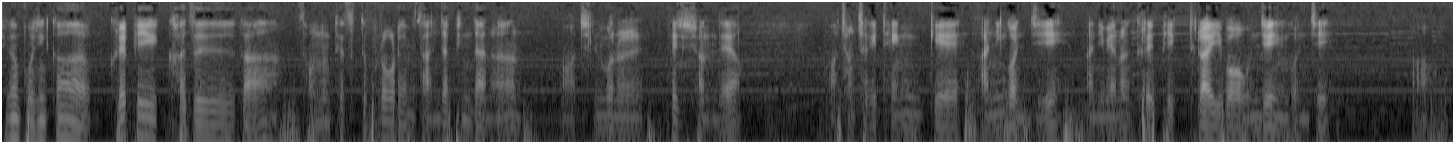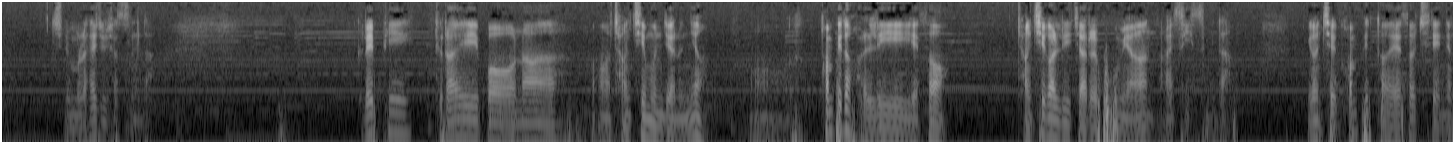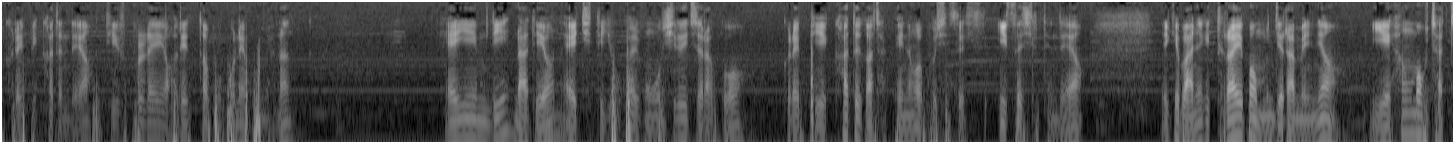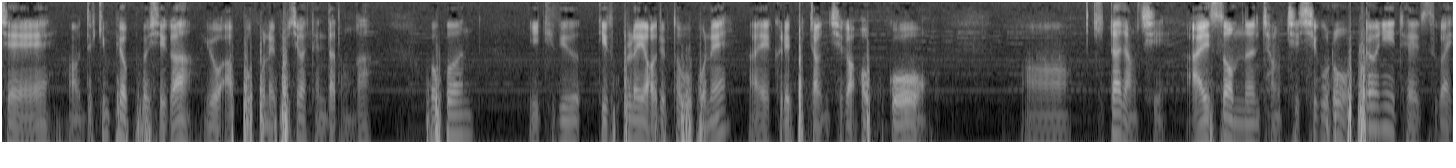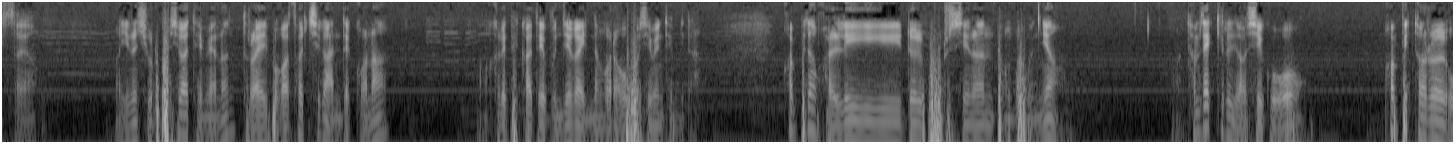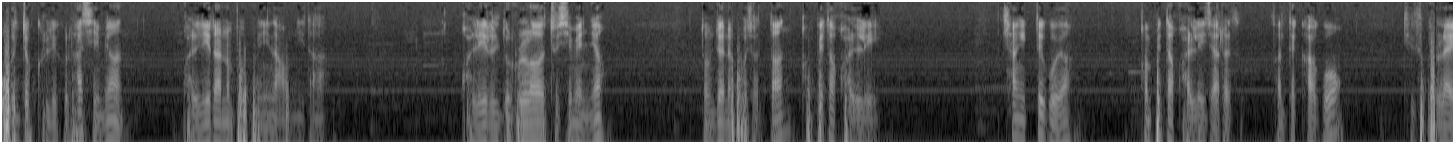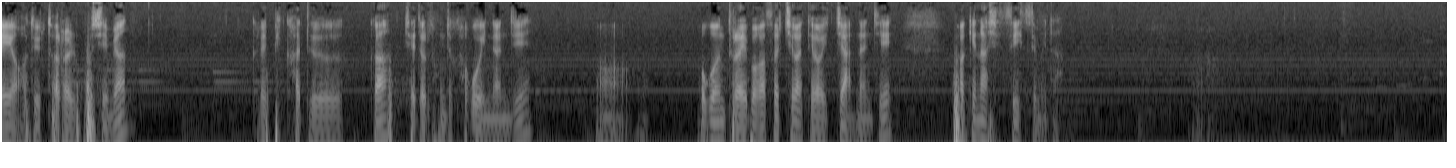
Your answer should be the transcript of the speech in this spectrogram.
지금 보니까 그래픽 카드가 성능 테스트 프로그램에서 안 잡힌다는 어, 질문을 해주셨는데요. 어, 장착이 된 게 아닌 건지 아니면은 그래픽 드라이버 문제인 건지 어, 질문을 해주셨습니다. 그래픽 드라이버나 어, 장치 문제는요. 어, 컴퓨터 관리에서 장치 관리자를 보면 알 수 있습니다. 이건 제 컴퓨터에 설치되어 있는 그래픽 카드인데요. 디스플레이 어댑터 부분에 보면은 AMD 라디온 HD6805 시리즈라고 그래픽 카드가 잡혀 있는 걸 보실 수 있- 있으실 텐데요. 이게 만약에 드라이버 문제라면요. 이 항목 자체에 어, 느낌표 표시가 요 앞부분에 표시가 된다던가 혹은 이 디스, 디스플레이 어댑터 부분에 아예 그래픽 장치가 없고 어, 기타 장치, 알 수 없는 장치식으로 표현이 될 수가 있어요. 어, 이런 식으로 표시가 되면은 드라이버가 설치가 안 됐거나 어, 그래픽카드에 문제가 있는 거라고 보시면 됩니다. 컴퓨터 관리를 보시는 방법은요. 어, 탐색키를 여시고 컴퓨터를 오른쪽 클릭을 하시면 관리라는 부분이 나옵니다. 관리를 눌러 주시면요. 좀 전에 보셨던 컴퓨터 관리 창이 뜨고요. 컴퓨터 관리자를 선택하고 디스플레이 어디터를 보시면 그래픽 카드가 제대로 동작하고 있는지 어, 혹은 드라이버가 설치가 되어 있지 않는지 확인하실 수 있습니다.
